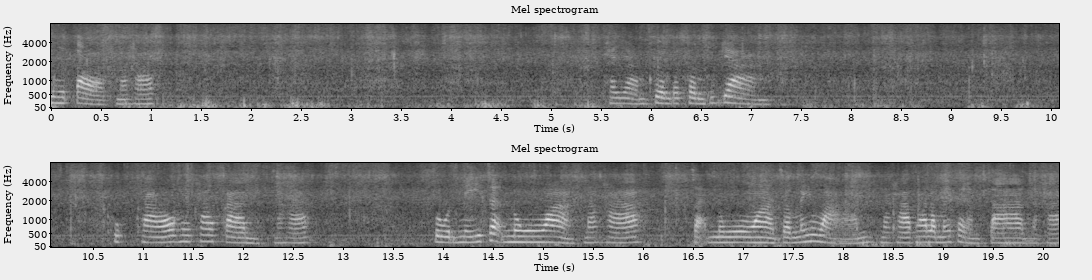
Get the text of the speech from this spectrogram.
มือตอกนะคะขยำส่วนผสมทุกอย่างค ลุกเคล้าให้เข้ากันนะคะ สูตรนี้จะนัวนะคะ จะนัวจะไม่หวานนะคะ เพราะเราไม่ใส่น้ำตาลนะคะ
